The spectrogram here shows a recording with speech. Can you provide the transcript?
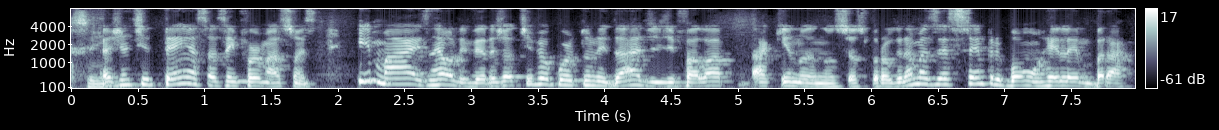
Sim. A gente tem essas informações. E mais, né, Oliveira? Já tive a oportunidade de falar aqui no, nos seus programas, é sempre bom relembrar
